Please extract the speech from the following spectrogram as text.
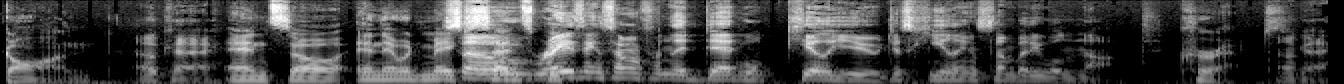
gone. Okay. And so, and it would make So sense. be- raising someone from the dead will kill you. Just healing somebody will not. correct. Okay.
